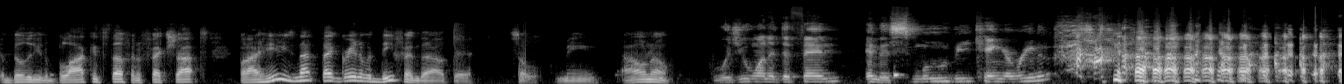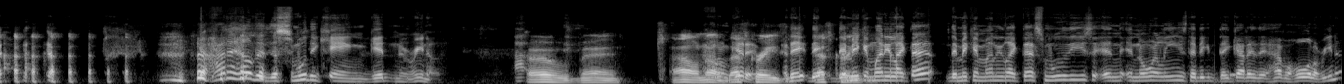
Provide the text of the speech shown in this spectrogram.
ability to block and stuff and affect shots. But I hear he's not that great of a defender out there. So I mean, I don't know. Would you want to defend in the Smoothie King Arena? How the hell did the Smoothie King get in the arena? oh man, I don't I know. don't That's get crazy. They they That's they making money like that. They're making money like that. Smoothies in, in New Orleans. That they, they got to have a whole arena.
